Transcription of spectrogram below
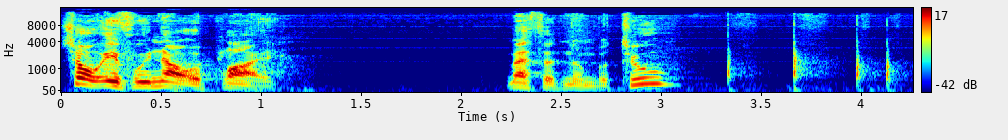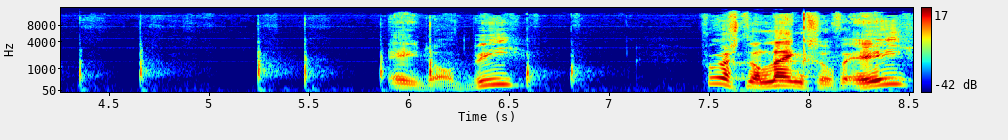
So if we now apply method number 2, A dot B, first the length of A,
